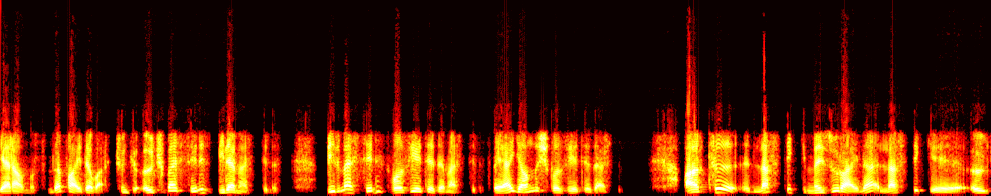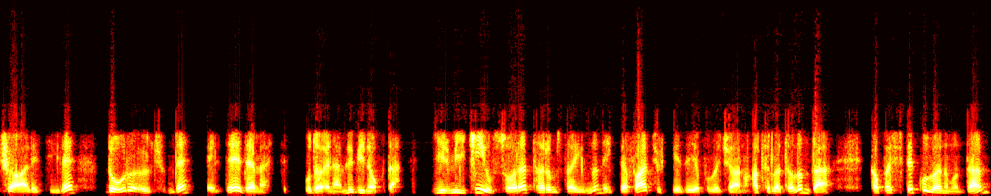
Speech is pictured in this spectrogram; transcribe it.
yer almasında fayda var. Çünkü ölçmezseniz bilemezsiniz. Bilmezseniz vaziyet edemezsiniz veya yanlış vaziyet edersiniz. Artı lastik mezurayla, lastik e, ölçü aletiyle doğru ölçümde elde edemezsiniz. Bu da önemli bir nokta. 22 yıl sonra tarım sayımının ilk defa Türkiye'de yapılacağını hatırlatalım da kapasite kullanımından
